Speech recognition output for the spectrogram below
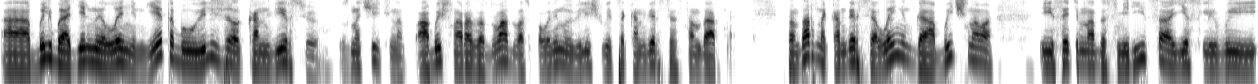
а, были бы отдельные лендинги. Это бы увеличило конверсию значительно. Обычно раза два, два с половиной увеличивается конверсия стандартная. Стандартная конверсия лендинга обычного, и с этим надо смириться. Если вы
